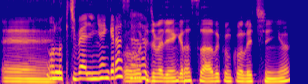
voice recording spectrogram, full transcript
É, O look de velhinho é o engraçado. look de velhinho é engraçado com coletinho.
